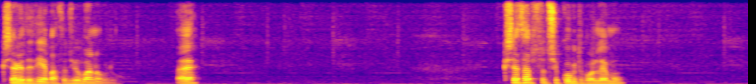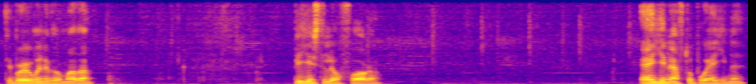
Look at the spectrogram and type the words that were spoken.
Ξέρετε τι έπαθε ο Τζιομπάνογλου. Ε. Ξέθαψε το τσεκούρι του πολέμου την προηγούμενη εβδομάδα. Πήγε στη λεωφόρο έγινε αυτό που έγινε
